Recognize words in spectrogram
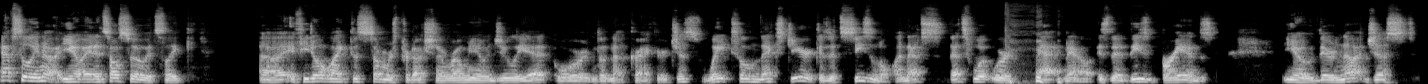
Absolutely not. You know, and it's also it's like uh, if you don't like this summer's production of Romeo and Juliet or The Nutcracker, just wait till next year because it's seasonal, and that's that's what we're at now. Is that these brands, you know, they're not just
